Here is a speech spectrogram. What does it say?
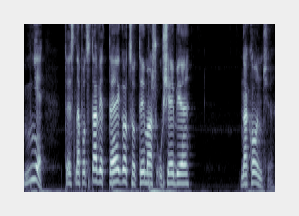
Nie. To jest na podstawie tego, co ty masz u siebie na koncie.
